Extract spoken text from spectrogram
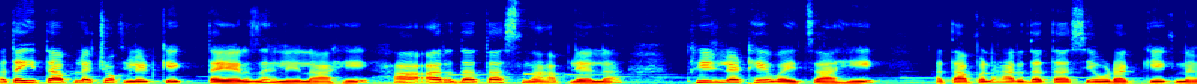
आता इथं आपला चॉकलेट केक तयार झालेला आहे. हा अर्धा तास ना आपल्याला फ्रीजला ठेवायचा आहे. आता आपण अर्धा तास एवढा केक ना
